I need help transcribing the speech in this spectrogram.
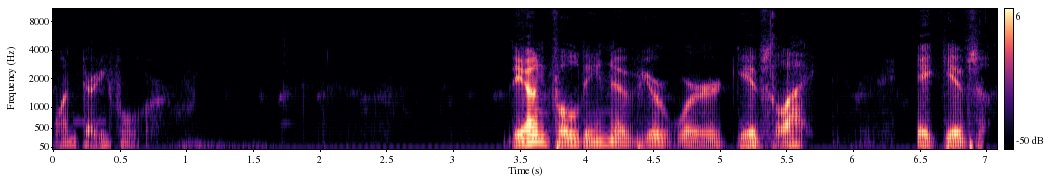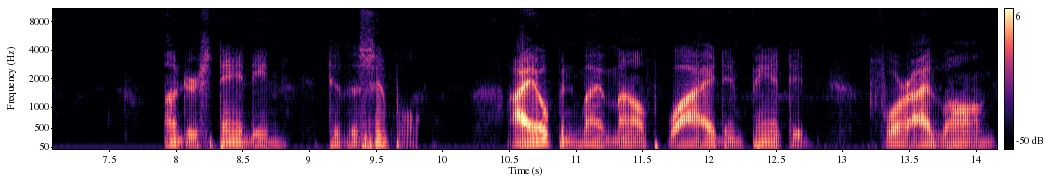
134. The unfolding of your word gives light. It gives understanding to the simple. I opened my mouth wide and panted, for I longed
